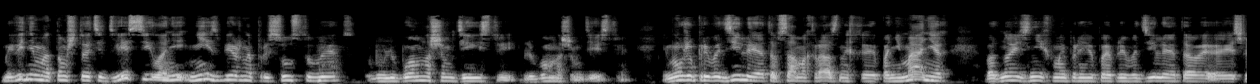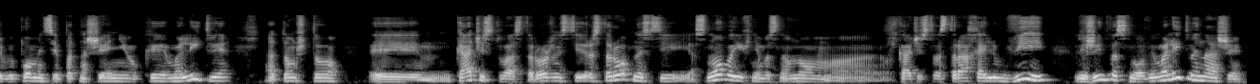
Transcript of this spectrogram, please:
мы видим о том, что эти две силы, они неизбежно присутствуют в любом нашем действии, в любом нашем действии. И мы уже приводили это в самых разных э, пониманиях. В одной из них мы приводили это, э, если вы помните, по отношению к молитве, о том, что э, качество осторожности и расторопности, и основа их в основном э, качество страха и любви лежит в основе молитвы нашей.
